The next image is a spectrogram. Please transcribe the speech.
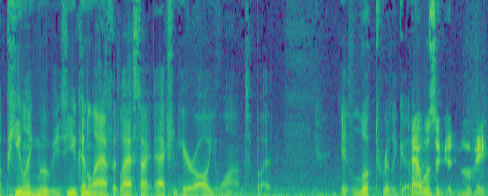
appealing movies. You can laugh at Last Action Hero all you want, but it looked really good. That was a good movie.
